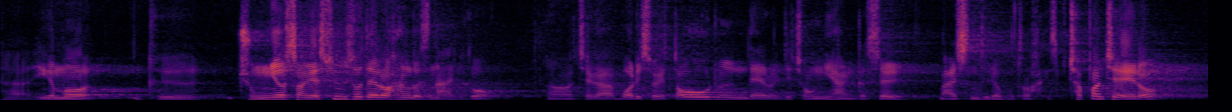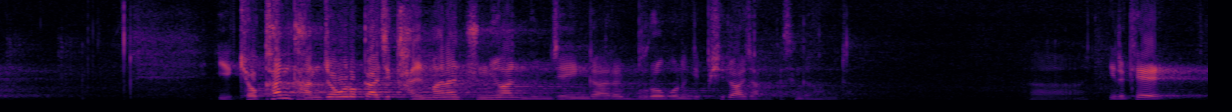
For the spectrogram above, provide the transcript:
아, 이게 뭐 그 중요성의 순서대로 한 것은 아니고 어, 제가 머릿속에 떠오르는 대로 이제 정리한 것을 말씀드려 보도록 하겠습니다. 첫 번째로 이 격한 감정으로까지 갈 만한 중요한 문제인가를 물어보는 게 필요하지 않을까 생각합니다. 아, 이렇게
